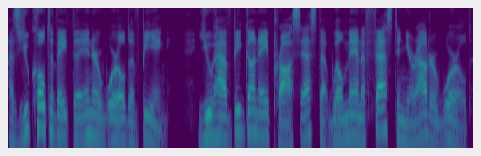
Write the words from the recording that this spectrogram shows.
As you cultivate the inner world of being, you have begun a process that will manifest in your outer world.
